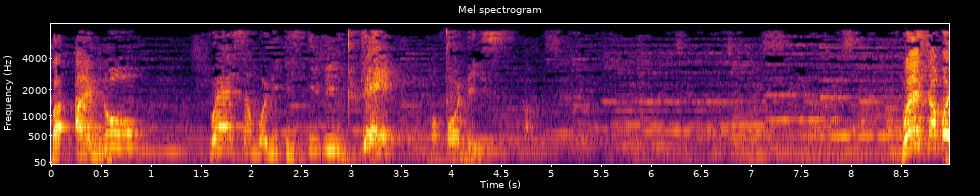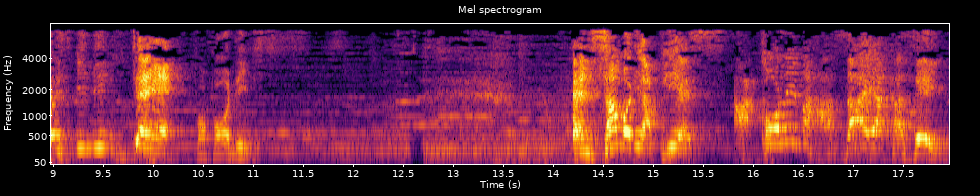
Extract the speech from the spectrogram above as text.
But I know where somebody is even dead for four days. When somebody is even dead for four days, and somebody appears, I call him Hazaia Kaze,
